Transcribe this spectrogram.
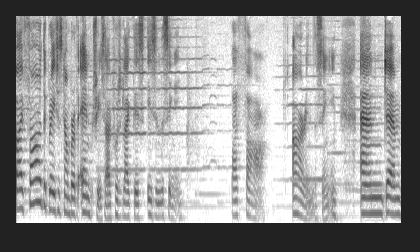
By far the greatest number of entries, I'll put it like this, is in the singing. By far. are in the singing. And um,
